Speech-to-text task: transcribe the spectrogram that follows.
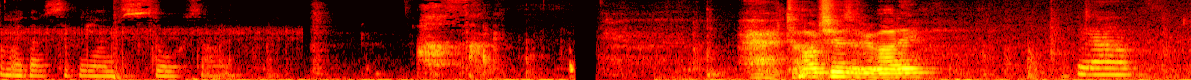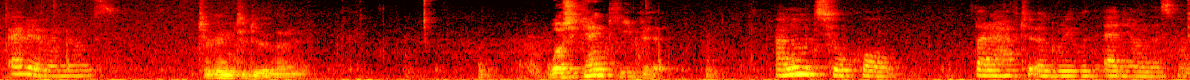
Oh my god, Sippy, I'm so sorry. Oh, fuck. Torches, everybody. No, everyone knows. What are you going to do about it? Well, she can't keep it. I know it's your call, but I have to agree with Eddie on this one.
